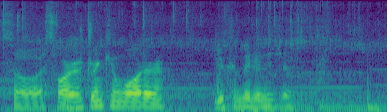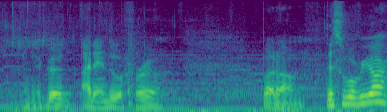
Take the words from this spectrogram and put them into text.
So as far as drinking water, you can literally just, and you're good. I didn't do it for real. But um, this is where we are.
